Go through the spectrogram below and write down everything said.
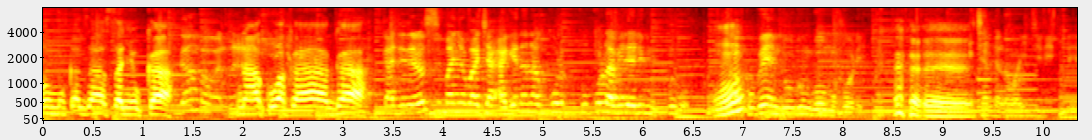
omukazi asanyuka gamba walla nakuwa kaaga kati leero simanyi oba agenda kukulabira eri mu kkubo Hmm? akuba enduulu ng'omugole. Ekyaddala wayitiridde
